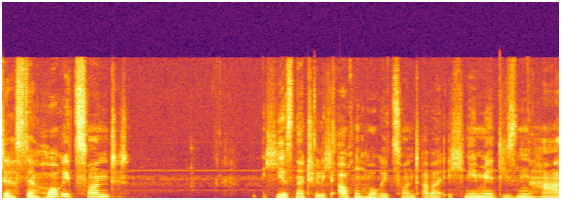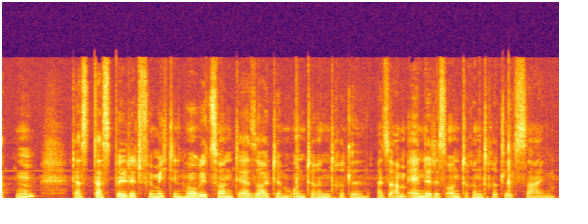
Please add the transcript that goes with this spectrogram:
dass der Horizont, hier ist natürlich auch ein Horizont, aber ich nehme mir diesen harten, das, das bildet für mich den Horizont, der sollte im unteren Drittel, also am Ende des unteren Drittels sein.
